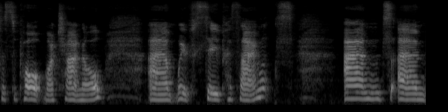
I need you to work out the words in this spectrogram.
to support my channel um, with super thanks. And um,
